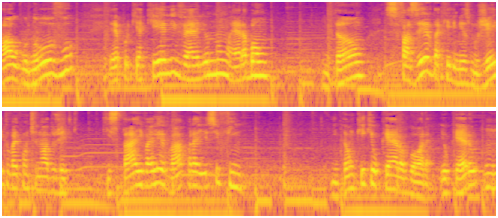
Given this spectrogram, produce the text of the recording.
algo novo é porque aquele velho não era bom. Então, fazer daquele mesmo jeito vai continuar do jeito que está e vai levar para esse fim. Então, o que, que eu quero agora? Eu quero um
